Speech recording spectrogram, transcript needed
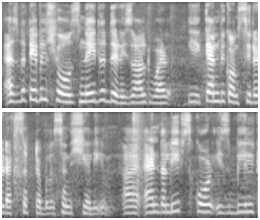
As the table shows, neither the result were, can be considered acceptable essentially. Uh, and the LEED score is built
